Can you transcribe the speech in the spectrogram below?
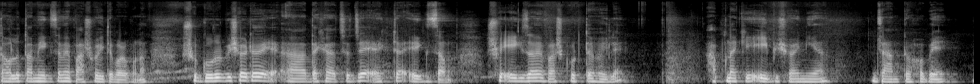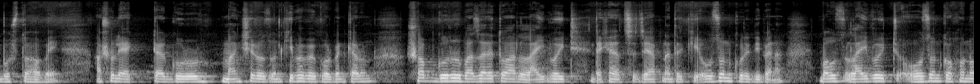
তাহলে তো আমি এক্সামে পাশ হইতে পারব না। সো গরুর বিষয়টা দেখা যাচ্ছে যে একটা এক্সাম সো এক্সামে পাশ করতে হইলে আপনাকে এই বিষয় নিয়ে জানতে হবে, বুঝতে হবে। আসলে একটা গরুর মাংসের ওজন কীভাবে করবেন? কারণ সব গরুর বাজারে তো আর লাইভ ওয়েট দেখা যাচ্ছে যে আপনাদেরকে ওজন করে দিবে না। বা লাইভ ওয়েট ওজন কখনো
